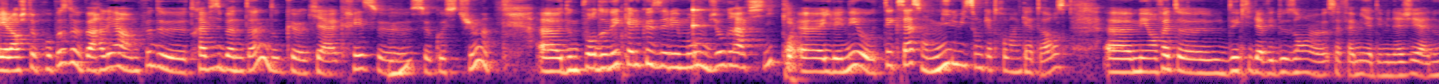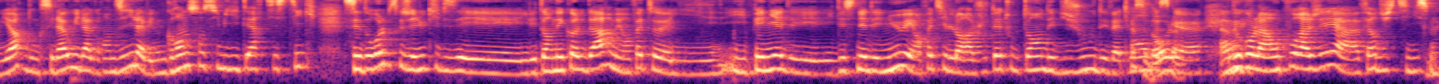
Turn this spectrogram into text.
Et alors, je te propose de parler un peu de Travis Bunton, donc, euh, qui a créé ce, mhm. ce costume. Euh, donc, pour donner quelques éléments biographiques, euh, il est né au Texas en 1894. mais en fait, dès qu'il avait deux ans, sa famille a déménagé à New York. Donc, c'est là où il a grandi. Il avait une grande sensibilité artistique. C'est drôle parce que j'ai lu qu'il faisait. Il était en école d'art, mais en fait, il, il, peignait des. Dessinait des nus et en fait, il leur ajoutait tout le temps des bijoux, des vêtements. Ah, parce que... Ah donc, on l'a encouragé à faire du stylisme.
